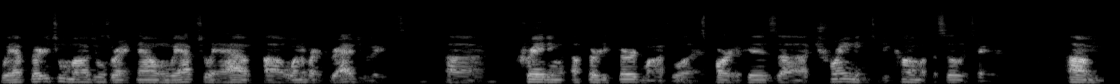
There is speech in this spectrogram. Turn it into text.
We have 32 modules right now, and we actually have uh, one of our graduates uh, creating a 33rd module as part of his uh, training to become a facilitator. Um,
